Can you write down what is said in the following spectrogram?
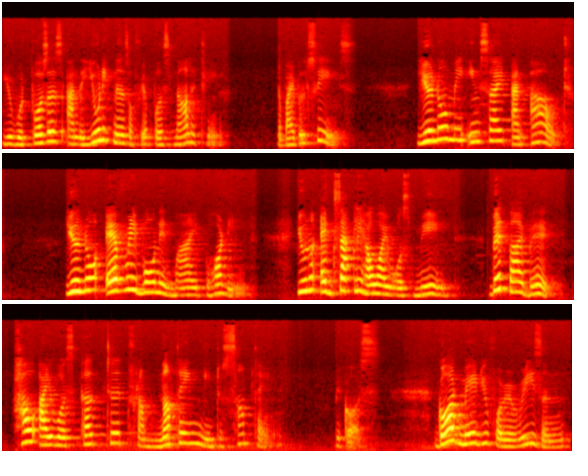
you would possess and the uniqueness of your personality. The Bible says, You know me inside and out. You know every bone in my body. You know exactly how I was made, bit by bit, how I was sculpted from nothing into something. Because God made you for a reason,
